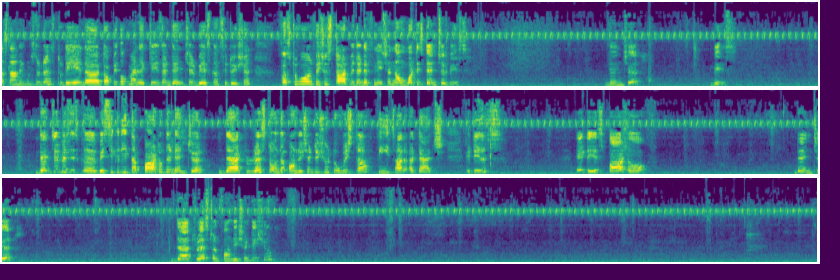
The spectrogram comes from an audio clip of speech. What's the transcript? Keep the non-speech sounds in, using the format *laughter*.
Assalamualaikum students. Today the topic of my lecture is a denture base consideration. First of all, we should start with the definition. Now, what is denture base? Denture base. Denture base is uh, basically the part of the denture that rests on the foundation tissue to which the teeth are attached. It is it is part of denture that rest on foundation tissue.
